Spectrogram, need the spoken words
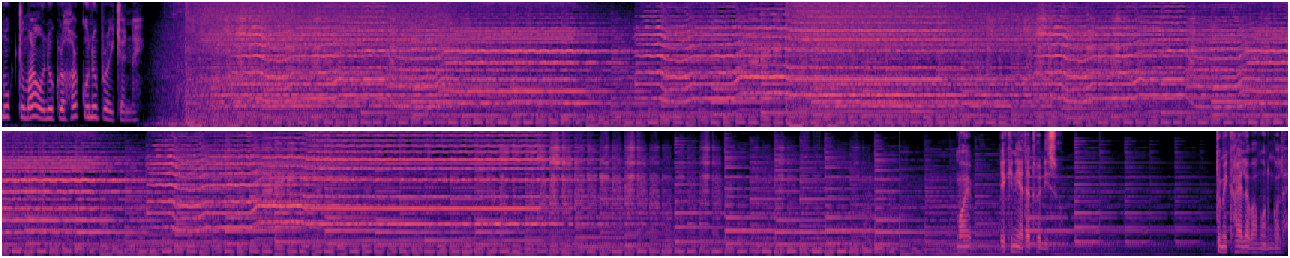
মোক তোমাৰ অনুগ্ৰহৰ কোনো প্ৰয়োজন নাই। এইখিনি ইয়াতে থৈ দিছোঁ। তুমি খাই ল'বা মন গ'লে।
